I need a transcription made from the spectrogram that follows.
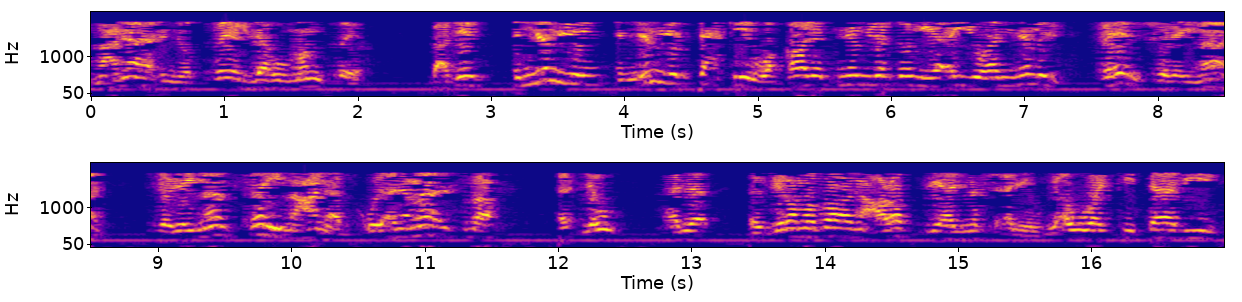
معناها انه الطير له منطق. بعدين النملة النملة بتحكي وقالت نملة يا أيها النمل. فهم سليمان. سليمان فهم عنها بقول أنا ما أسمع. لو هلا في رمضان عرضت لي هالمسألة وبأول كتابي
